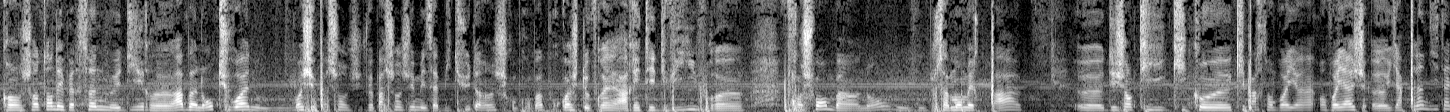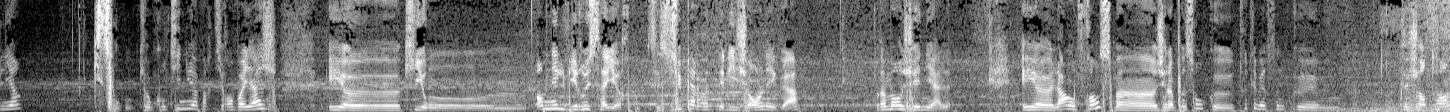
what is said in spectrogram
quand j'entends des personnes me dire euh, ah ben non tu vois moi je vais pas je vais pas changer mes habitudes hein, je comprends pas pourquoi je devrais arrêter de vivre franchement ben non ça m'emmerde pas euh, des gens qui, partent en, voyage. Il y a plein d'Italiens qui, ont continué à partir en voyage et euh, qui ont emmené le virus ailleurs. C'est super intelligent, les gars. Vraiment génial. Et euh, là, en France, ben, j'ai l'impression que toutes les personnes que, que j'entends.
